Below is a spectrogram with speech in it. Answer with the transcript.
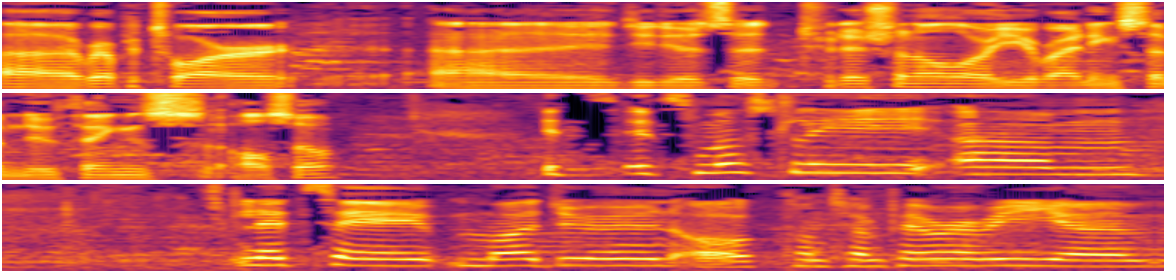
uh, repertoire uh, do you do? Is it traditional, or are you writing some new things also? It's it's mostly, um, let's say, modern or contemporary uh,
